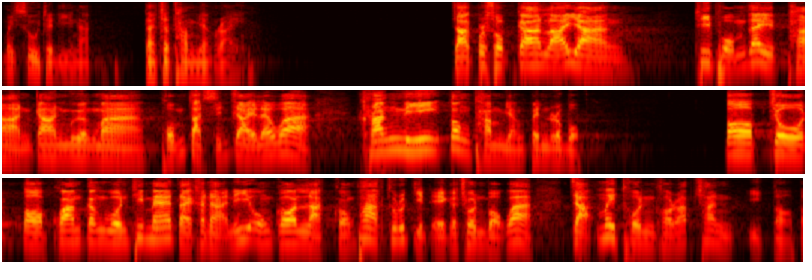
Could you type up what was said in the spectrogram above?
ไม่สู้จะดีนัก แต่จะทำอย่างไร จากประสบการณ์หลายอย่างที่ผมได้ผ่านการเมืองมา ผมตัดสินใจแล้วว่า ครั้งนี้ต้องทำอย่างเป็นระบบ ตอบโจทย์ตอบความกังวลที่แม้แต่ขณะนี้องค์กรหลักของภาคธุรกิจเอกชนบอกว่าจะไม่ทนคอร์รัปชันอีกต่อไป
